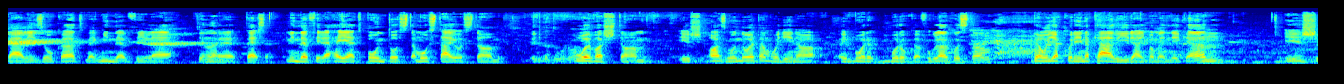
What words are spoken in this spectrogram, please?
kávézókat, meg mindenféle, Tényleg? persze, mindenféle helyet, pontoztam, osztályoztam, olvastam, és azt gondoltam, hogy én a én bor, borokkal foglalkoztam, de hogy akkor én a kávé irányba mennék el, Mhm. és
